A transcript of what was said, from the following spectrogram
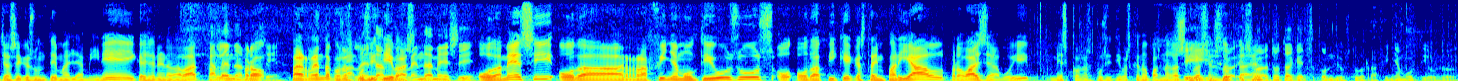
ja sé que és un tema llaminer i que genera debat, Parlem de però Messi. parlem de coses parlem positives. De, parlem de Messi. o de Messi, o de Rafinha multiusos, o, o de Piqué que està imperial, però vaja, avui més coses positives que no pas negatives, sens so- dubte. i Eh? sobretot aquest, com dius tu, Rafinha multiusos.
